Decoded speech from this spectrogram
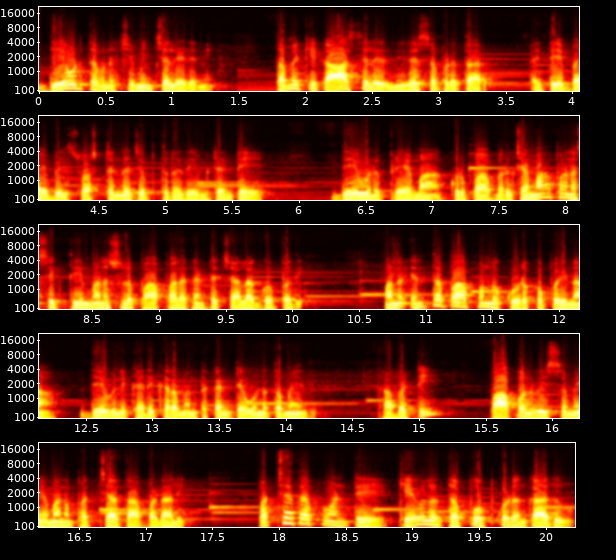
దేవుడు తమను క్షమించలేడని తమకి ఇక ఆశ లేదు నిరాశపడతారు. అయితే బైబిల్ స్పష్టంగా చెబుతున్నది ఏమిటంటే దేవుని ప్రేమ కృప మరియు క్షమాపణ శక్తి మనుషుల పాపాల కంటే చాలా గొప్పది. మనం ఎంత పాపంలో కూరకపోయినా దేవుని కరికరం అంతకంటే ఉన్నతమైంది కాబట్టి పాపల విషయమే మనం పశ్చాత్తాపడాలి. పశ్చాత్తాపం అంటే కేవలం తప్పు ఒప్పుకోవడం కాదు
